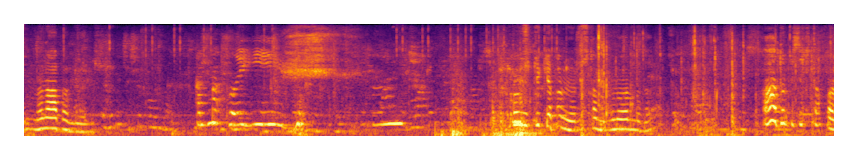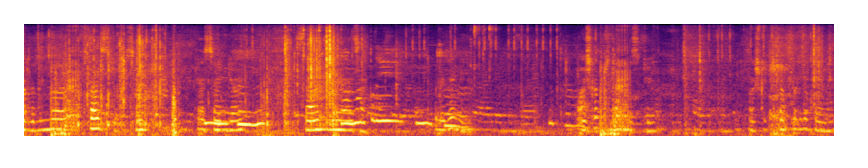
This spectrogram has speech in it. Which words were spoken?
Bunda ne yapabiliyoruz? Ama please. Üstlük yapamıyoruz. Tamam bunu anladım. Aa dur bizde kitap vardı. Bunda kitap istiyorum. Sen gel sen gel. Sen gel sen. Öyle değil? Başka bir kitap mı istiyor? Başka kitapları da koyalım.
